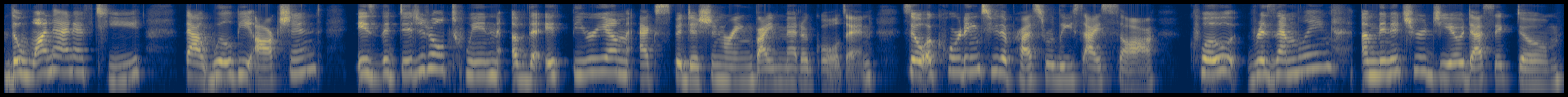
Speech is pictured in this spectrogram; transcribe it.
The one NFT that will be auctioned is the digital twin of the Ethereum Expedition Ring by Meta Golden. So, according to the press release I saw, quote, resembling a miniature geodesic dome,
